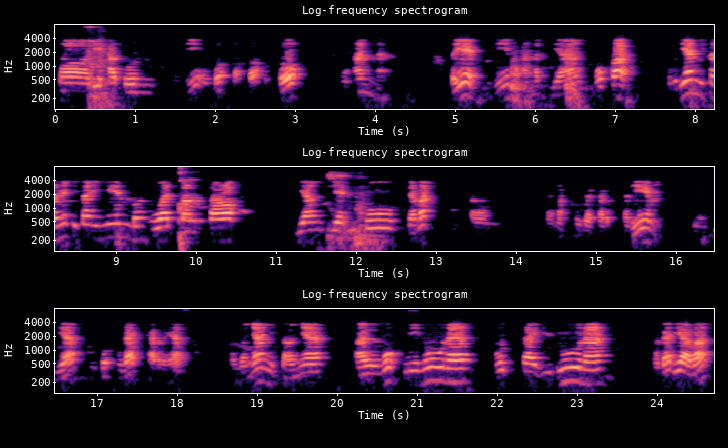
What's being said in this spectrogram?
salihatun ini untuk contoh bentuk muannas. Tayyib, ini muannas yang mufrad. Kemudian misalnya kita ingin membuat contoh yang dia itu jamak jamak mudakar salim dia untuk mudakar ya. Contohnya misalnya al-mu'minuna mujtahiduna maka dia apa?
